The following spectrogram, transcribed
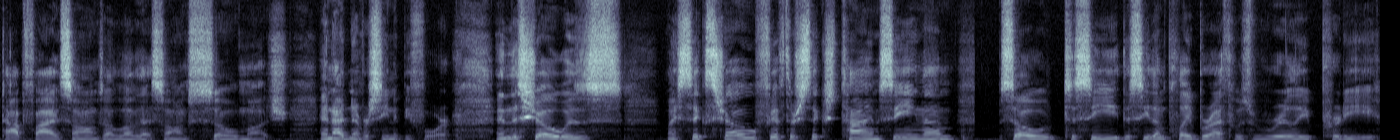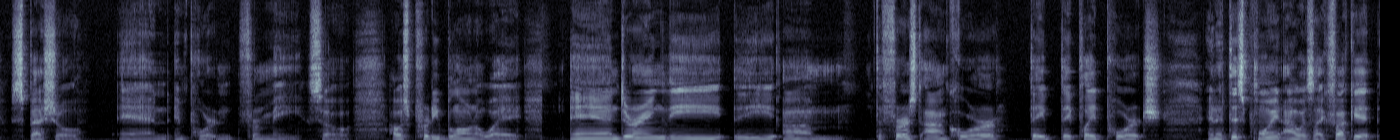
top five songs. I love that song so much. And I'd never seen it before. And this show was my sixth show, fifth or sixth time seeing them. So to see to see them play Breath was really pretty special and important for me. So I was pretty blown away. And during the the um the first encore, they they played Porch, and at this point I was like, "Fuck it,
